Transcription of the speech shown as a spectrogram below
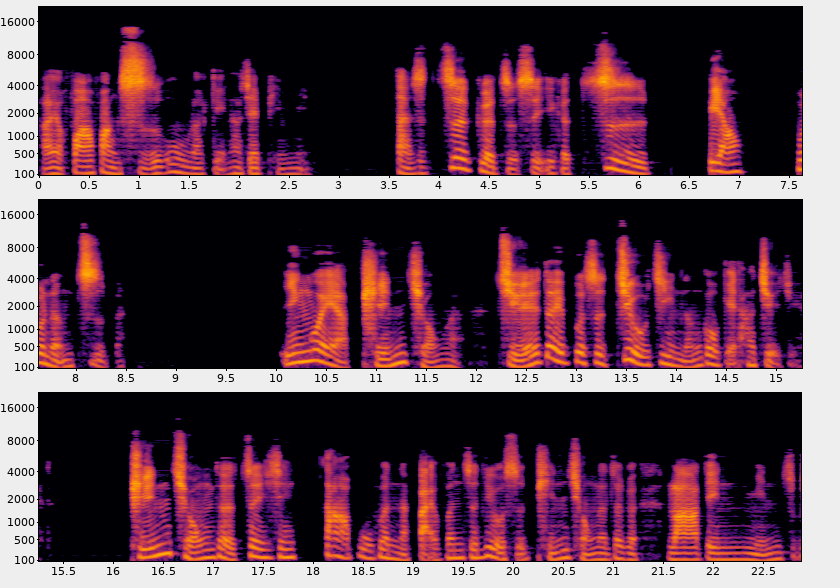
还有发放食物了给那些平民，但是这个只是一个治标，不能治本。因为啊，贫穷啊，绝对不是救济能够给他解决的。贫穷的这些大部分呢，百分之六十贫穷的这个拉丁民族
